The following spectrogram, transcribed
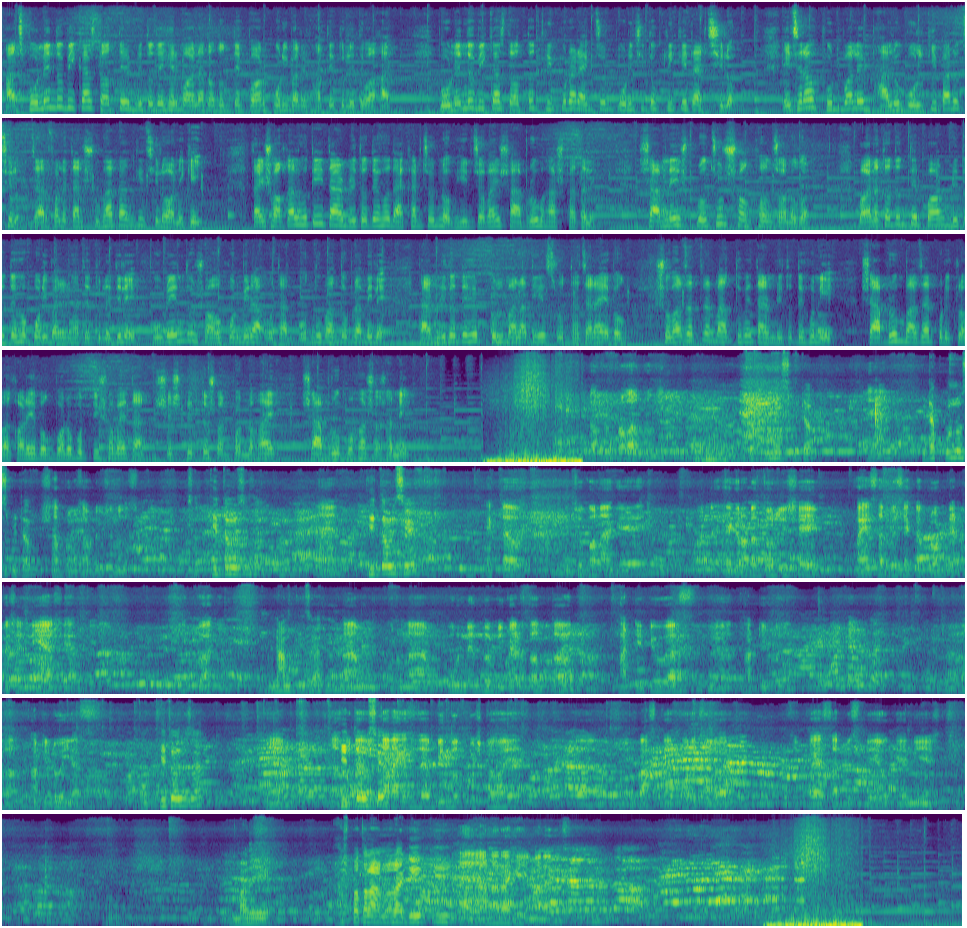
আজ পূর্ণেন্দু বিকাশ দত্তের মৃতদেহের ময়নাতদন্তের পর পরিবারের হাতে তুলে দেওয়া হয়। পূর্ণেন্দু বিকাশ দত্ত ত্রিপুরার একজন পরিচিত ক্রিকেটার ছিল। এছাড়াও ফুটবলে ভালো গোলকিপারও ছিল, যার ফলে তার শুভাকাঙ্ক্ষী ছিল অনেকেই। তাই সকাল হতেই তার মৃতদেহ দেখার জন্য ভিড় জমায় সাবরুম হাসপাতালে। সামনে প্রচুর সংখ্যক জনগণ। ময়নাতদন্তের পর মৃতদেহ পরিবারের হাতে তুলে দিলে পূর্ণেন্দুর সহকর্মীরা ও তার বন্ধু বান্ধবরা মিলে তার মৃতদেহে ফুলমালা দিয়ে শ্রদ্ধা জানায় এবং শোভাযাত্রার মাধ্যমে তার মৃতদেহ নিয়ে সাবরুম বাজার পরিক্রমা করে এবং পরবর্তী সময়ে তার শেষকৃত্য সম্পন্ন হয় সাবরুম মহাশ্মশানে। ডক্টর প্রবাল ভূমি এটা কোন হসপিটাল হ্যাঁ। এটা কোন hospital Sabroom sub divisional hospital কীতে হয়েছে হ্যাঁ। কীতে হয়েছে? একটা কিছুক্ষণ আগে এগারোটা চল্লিশে ফায়ার সার্ভিস একটা ব্রড ডেড পেশেন্ট নিয়ে আসে আর কি। একটু আগে। নাম কি স্যার? নাম ওর নাম Purnendu Bikash Dutta thirty two years thirty two হ্যাঁ থার্টি টু ইয়ার্স কীতে হয়েছে স্যার? হ্যাঁ কি তো? জানা গেছে যে বিদ্যুৎ পৃষ্ঠ হয়ে রাস্তায় পড়েছিল আর কি। তো ফায়ার সার্ভিস পেয়ে ওকে নিয়ে এসেছে। মানে হাসপাতালে আনার আগে কি হ্যাঁ আনার আগেই মারা গেছে।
